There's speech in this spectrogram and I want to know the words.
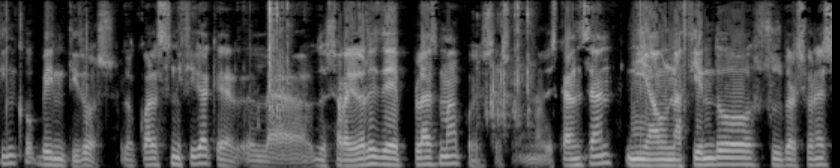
5.22, lo cual significa que los desarrolladores de Plasma pues no descansan ni aun haciendo sus versiones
